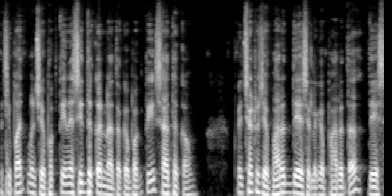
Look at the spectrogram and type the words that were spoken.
પછી પાંચમું છે, ભક્તિને સિદ્ધ કરનાર, તો કે ભક્તિ સાધકમ. પછી છઠ્ઠું છે, ભારત દેશ, એટલે કે ભારત દેશ.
